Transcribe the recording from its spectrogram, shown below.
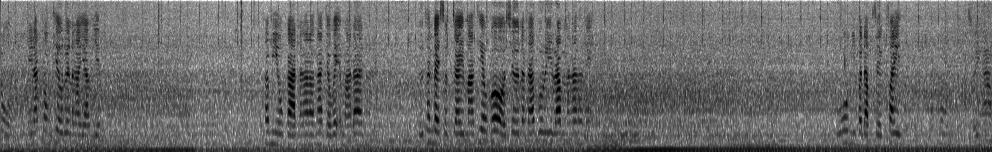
นู่นมีนักท่องเที่ยวด้วยนะคะาามีโอกาสนะคะ เราน่าจะแวะมาได้นะหรือท่านใดสนใจมาเที่ยวก็เชิญนะคะ บุรีรัมย์นะคะท่านนี้โอ้มีประดับแสงไฟสวยงาม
